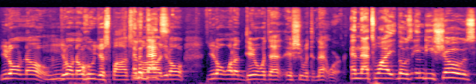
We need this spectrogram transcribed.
You don't know. You don't know who your sponsors Mm-hmm. but are. You don't. You don't want to deal with that issue with the network. And that's why those indie shows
